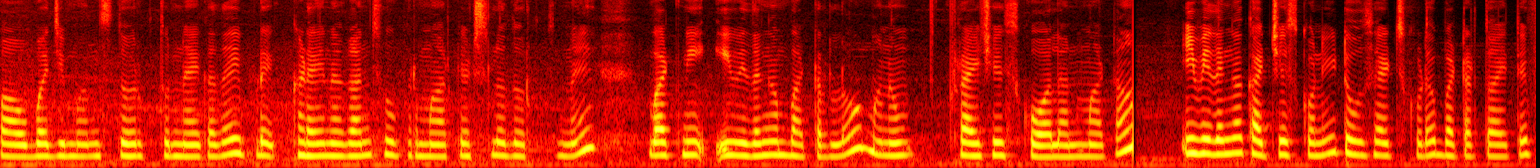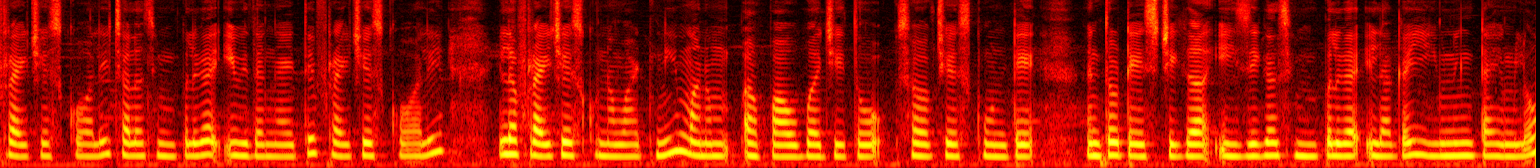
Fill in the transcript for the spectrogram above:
పావు బజ్జీ మన్స్ దొరుకుతున్నాయి కదా ఇప్పుడు ఎక్కడైనా కానీ సూపర్ మార్కెట్స్లో దొరుకుతున్నాయి. వాటిని ఈ విధంగా బటర్లో మనం ఫ్రై చేసుకోవాలన్నమాట. ఈ విధంగా కట్ చేసుకొని టూ సైడ్స్ కూడా బటర్తో అయితే ఫ్రై చేసుకోవాలి. చాలా సింపుల్గా ఈ విధంగా అయితే ఫ్రై చేసుకోవాలి. ఇలా ఫ్రై చేసుకున్న వాటిని మనం పావు బాజీతో సర్వ్ చేసుకుంటే ఎంతో టేస్టీగా ఈజీగా సింపుల్గా ఇలాగ ఈవినింగ్ టైంలో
